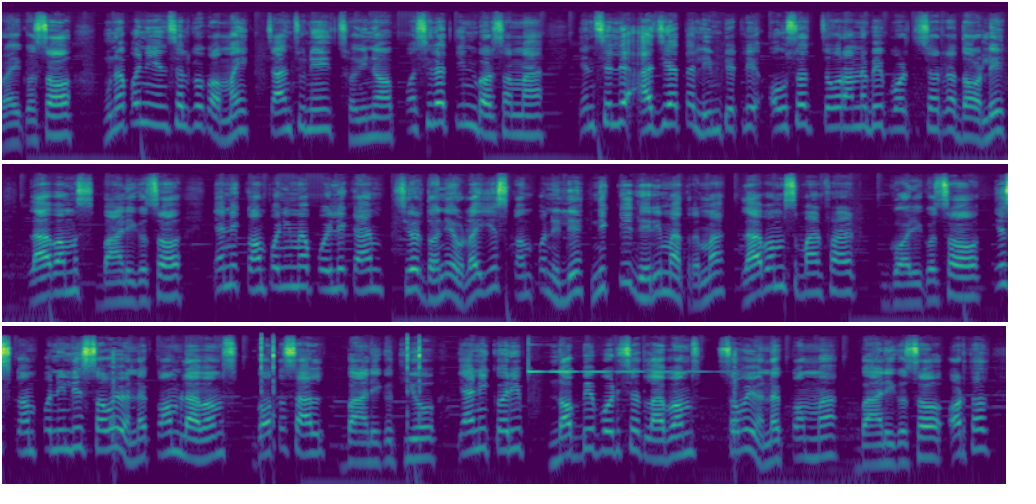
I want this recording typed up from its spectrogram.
रहेको छ। हुन पनि एनसेलको कमाई चान्चुने छैन। पछिल्ला तिन वर्षमा एनसेलले आजियाता लिमिटेडले औसत चौरानब्बे प्रतिशतका दरले लाभांश बाँडेको छ। यानि कम्पनीमा पहिले कायम सेयर धनीहरूलाई यस कम्पनीले निकै धेरै मात्रामा लाभांश बाँडफाँड गरेको छ। यस कम्पनीले सबैभन्दा कम लाभांश गत साल बाँडेको थियो। यानि करिब नब्बे प्रतिशत लाभांश सबैभन्दा कममा बाँडेको छ। अर्थात्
